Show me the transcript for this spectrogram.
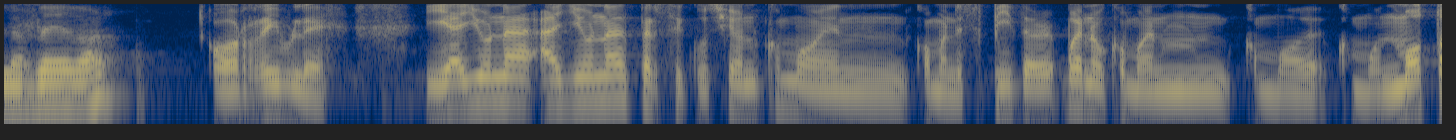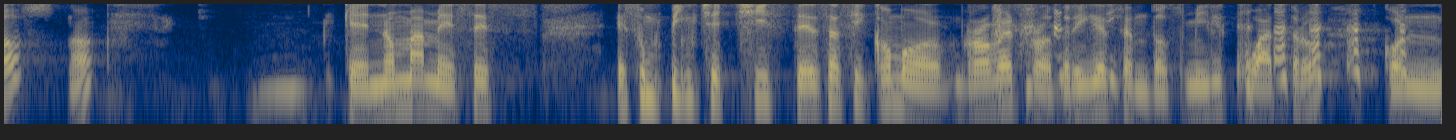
el alrededor. horrible. Y hay una, hay una persecución como en, como en speeder, bueno, como en, como, como en motos, ¿no? Que no mames, es, es un pinche chiste. Es así como Robert Rodríguez en 2004 con,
